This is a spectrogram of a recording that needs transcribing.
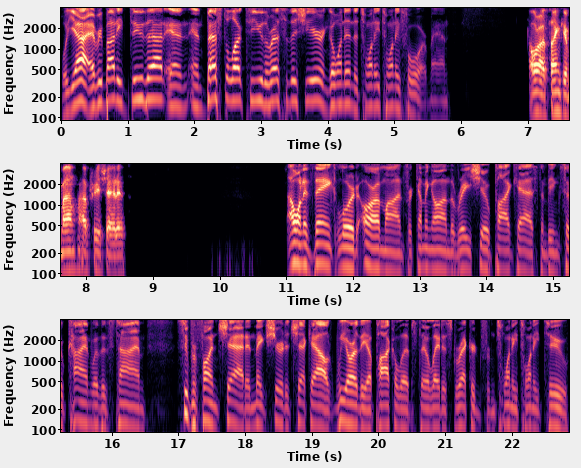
Well, yeah, everybody do that, and and best of luck to you the rest of this year and going into 2024, man. All right, thank you, man. I appreciate it. I want to thank Lord Ahriman for coming on the Ratio podcast and being so kind with his time. Super fun chat, and make sure to check out We Are the Apocalypse, their latest record from 2022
